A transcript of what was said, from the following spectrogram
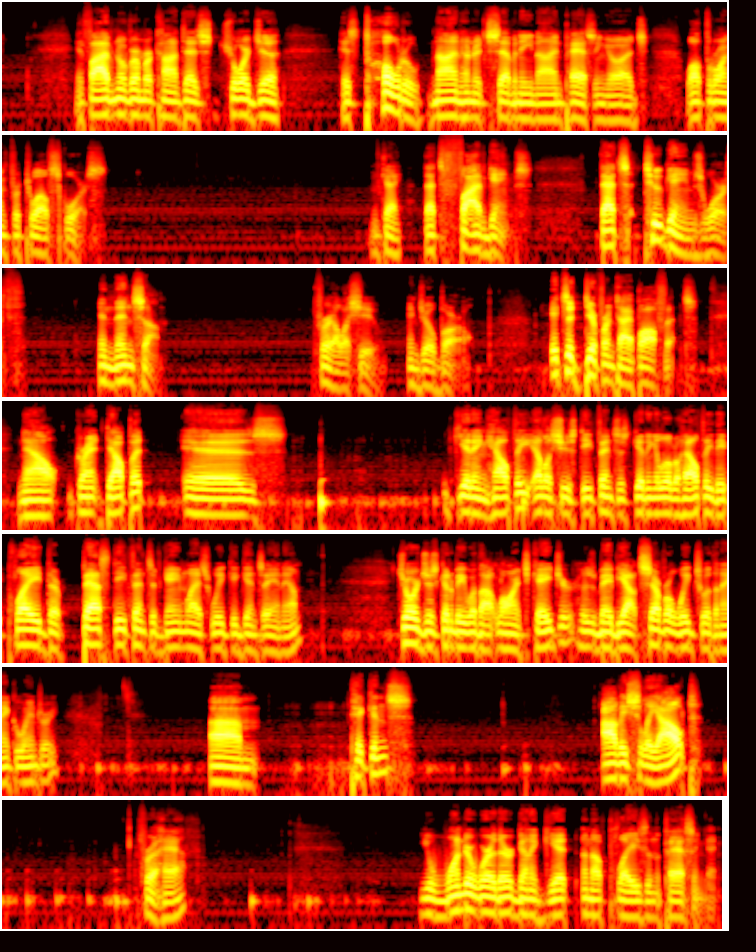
In five November contests, Georgia has totaled 979 passing yards while throwing for 12 scores. Okay, that's five games. That's two games worth and then some for LSU and Joe Burrow. It's a different type offense. Now, Grant Delpit is getting healthy. LSU's defense is getting a little healthy. They played their best defensive game last week against A&M. Georgia's going to be without Lawrence Cager, who's maybe out several weeks with an ankle injury. Um, Pickens, obviously out for a half. You wonder where they're going to get enough plays in the passing game.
